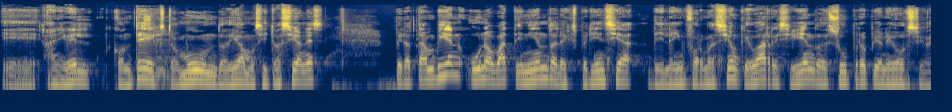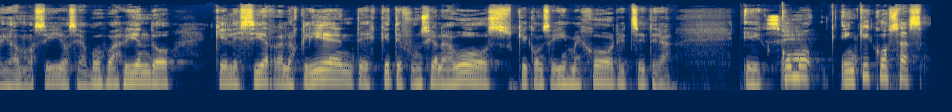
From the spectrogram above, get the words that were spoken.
eh, a nivel contexto, mundo, digamos, situaciones pero también uno va teniendo la experiencia de la información que va recibiendo de su propio negocio, digamos, ¿sí? O sea, vos vas viendo qué le cierra a los clientes, qué te funciona a vos, qué conseguís mejor, etc. Eh, ¿En qué cosas,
